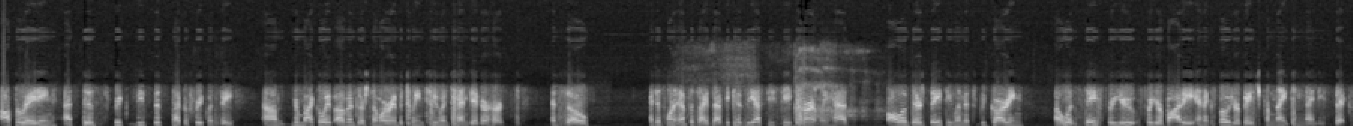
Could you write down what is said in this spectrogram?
operating at this, this type of frequency. Um, your microwave ovens are somewhere in between 2 and 10 gigahertz. And so I just want to emphasize that because the FCC currently has all of their safety limits regarding uh, what's safe for you for your body and exposure based from 1996.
